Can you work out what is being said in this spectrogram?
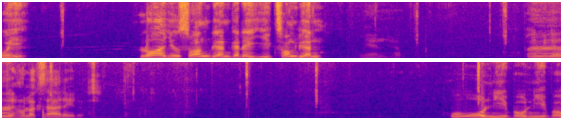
อุ้ยรออยู่สองเดือนก็ได้อีกสองเดือนแม่นครับมันก็แล้วแต่เขารักษาได้ดอกโอ้หนีบเอาหนีบเอา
